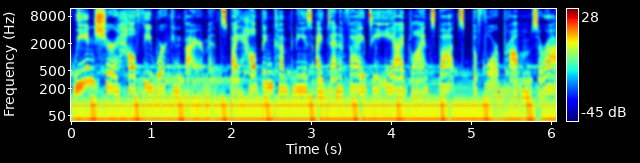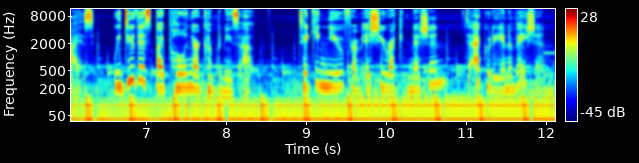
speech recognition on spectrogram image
we ensure healthy work environments by helping companies identify DEI blind spots before problems arise. We do this by pulling our companies up, taking you from issue recognition to equity innovation.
